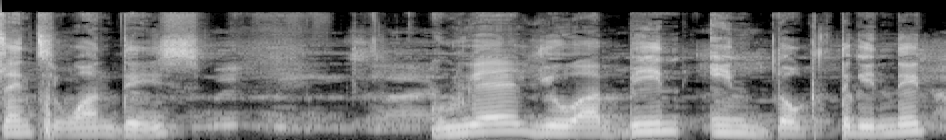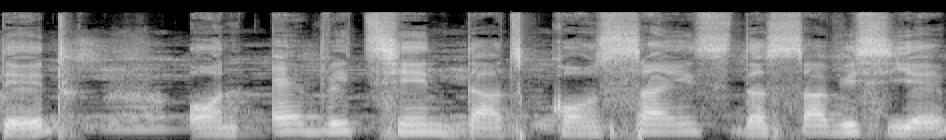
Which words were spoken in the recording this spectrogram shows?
21 days where you are being indoctrinated on everything that concerns the service year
